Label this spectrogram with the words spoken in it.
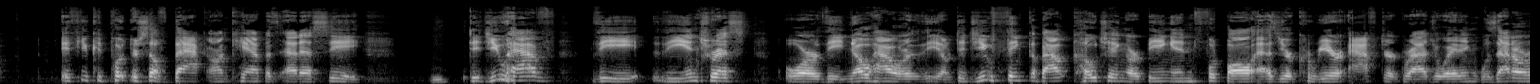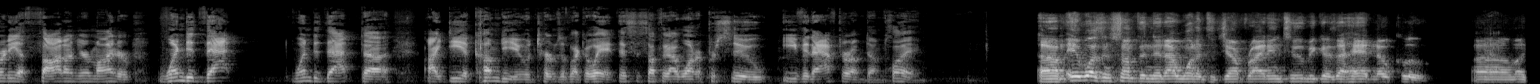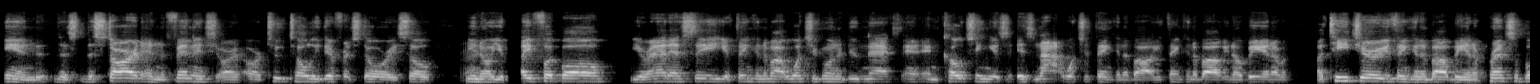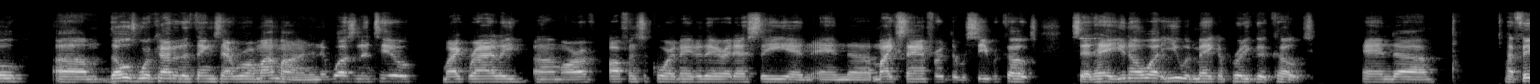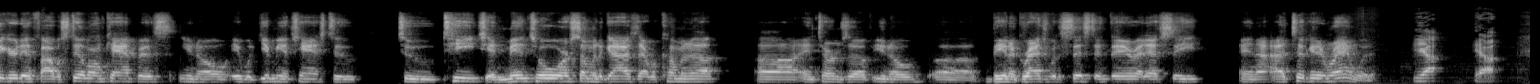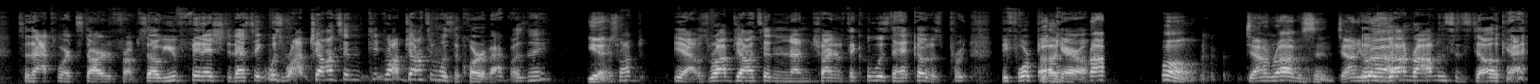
if you could put yourself back on campus at SC, did you have the the interest or the know-how or the, you know did you think about coaching or being in football as your career after graduating? Was that already a thought on your mind or when did that when did that uh, idea come to you in terms of like oh wait this is something i want to pursue even after i'm done playing? Um, it wasn't something that i wanted to jump right into because i had no clue. Um, again the, the start and the finish are, are two totally different stories. So right. you know you play football you're at SC, you're thinking about what you're going to do next, and, and, coaching is is not what you're thinking about. You're thinking about you know being a, a teacher, you're thinking about being a principal. Um, those were kind of the things that were on my mind, and it wasn't until Mike Riley, um, our offensive coordinator there at SC, and and uh, Mike Sanford, the receiver coach, said, "Hey, you know what? You would make a pretty good coach." And uh, I figured if I was still on campus, you know, it would give me a chance to to teach and mentor some of the guys that were coming up uh, in terms of you know uh, being a graduate assistant there at SC, and I, I, took it and ran with it. Yeah, yeah. So that's where it started from. So you finished at SC. Was Rob Johnson? Rob Johnson was the quarterback, wasn't he? Yes. Rob, yeah, it was Rob Johnson, and I'm trying to think who was the head coach. It was pre, before Pete uh, Carroll. Rob, oh, John Robinson, Johnny. It was Rob. John Robinson still. Okay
